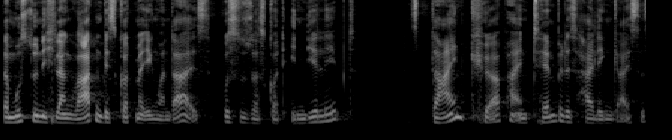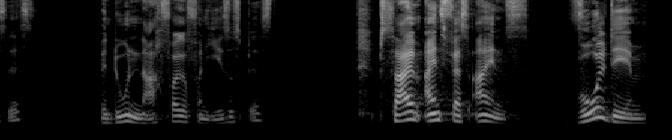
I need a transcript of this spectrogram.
dann musst du nicht lang warten, bis Gott mal irgendwann da ist. Wusstest du, dass Gott in dir lebt? Dass dein Körper ein Tempel des Heiligen Geistes ist? Wenn du ein Nachfolger von Jesus bist? Psalm 1, Vers 1. Wohl dem,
